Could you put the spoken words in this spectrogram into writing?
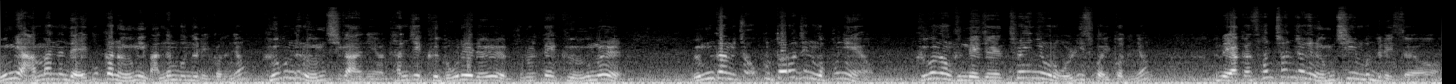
음이 안 맞는데 애국가는 음이 맞는 분들이 있거든요. 그분들은 음치가 아니에요. 단지 그 노래를 부를 때 그 음을 음감이 조금 떨어지는 것 뿐이에요 그거는 근데 이제 트레이닝으로 올릴 수가 있거든요. 근데 약간 선천적인 음치인 분들이 있어요.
